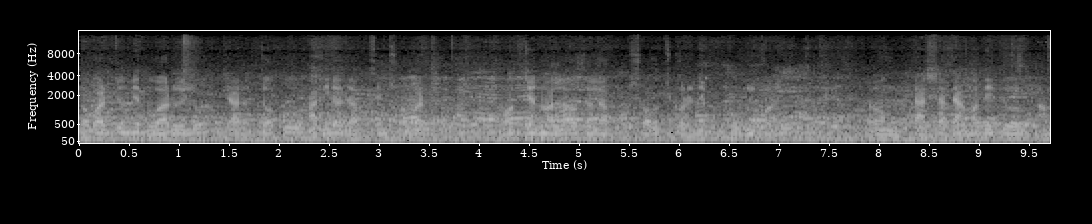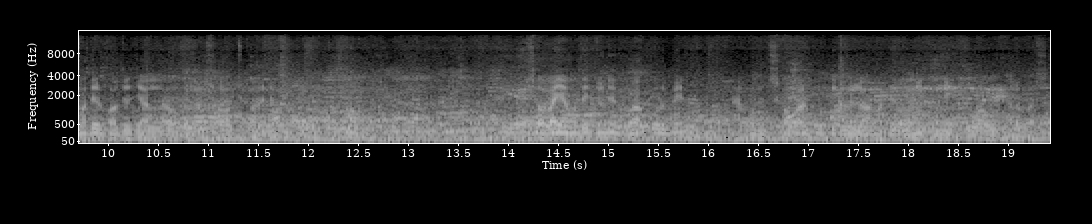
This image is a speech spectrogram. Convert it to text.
সবার জন্য দোয়া রইল। যার যত হাজিরা যাচ্ছেন, সবার হজ যেন আল্লাহ তালা সহজ করেন এবং কবুল করেন। এবং তার সাথে আমাদেরকেও, আমাদের হজও যে আল্লাহ তালা সহজ করেন এবং কবুল করেন। সবাই আমাদের জন্য দোয়া করবেন এবং সবার প্রতি রইল আমাদের অনেক অনেক দোয়া ও ভালোবাসা।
